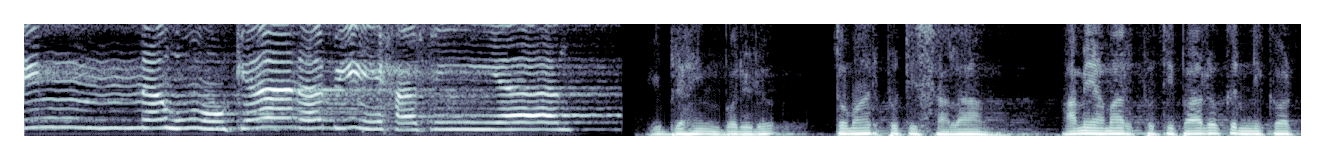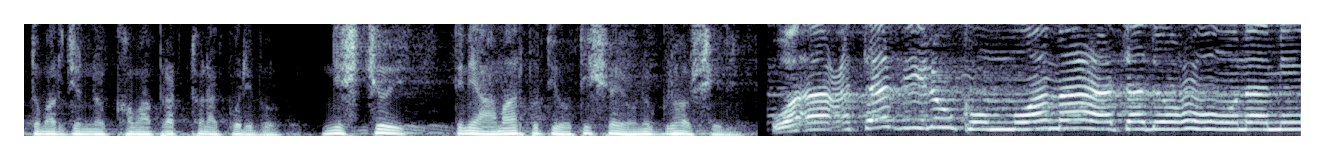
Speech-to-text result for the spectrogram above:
إنه كان بي حفيا ইব্রাহিম বলিল তোমার প্রতি সালাম আমি আমার প্রতিপালকের নিকট তোমার জন্য ক্ষমা প্রার্থনা করিব নিশ্চয়ই তিনি আমার প্রতি অতিশয় অনুগ্রহশীল وأعتزلكم وما تدعون من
